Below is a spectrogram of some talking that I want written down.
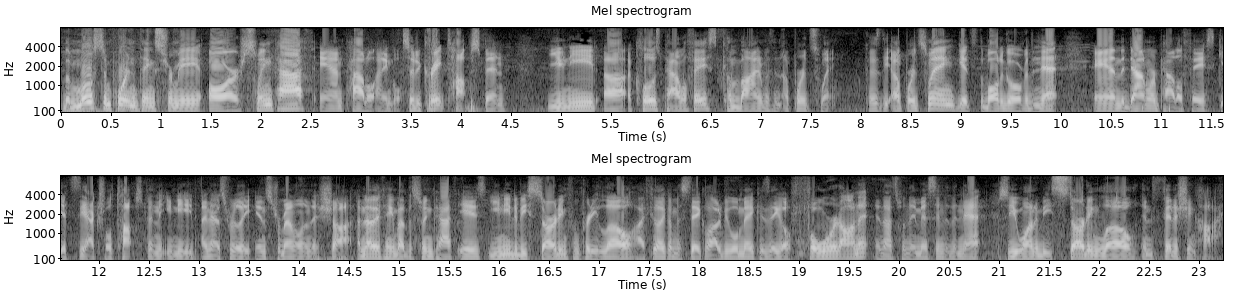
The most important things for me are swing path and paddle angle. So to create topspin, you need uh, a closed paddle face combined with an upward swing because the upward swing gets the ball to go over the net and the downward paddle face gets the actual topspin that you need. And that's really instrumental in this shot. Another thing about the swing path is you need to be starting from pretty low. I feel like a mistake a lot of people make is they go forward on it and that's when they miss into the net. So you want to be starting low and finishing high,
